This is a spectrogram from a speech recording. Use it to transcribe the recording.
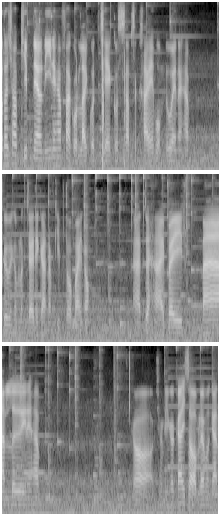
ก็ถ้าชอบคลิปแนวนี้นะครับ ฝากกดไลค์ กดแชร์ กด Subscribe ให้ผมด้วยนะครับ เพื่อเป็นกำลังใจในการทำคลิปต่อไปเนาะ อาจจะหายไปนานเลยนะครับ ก็ช่วงนี้ก็ใกล้สอบแล้วเหมือนกัน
